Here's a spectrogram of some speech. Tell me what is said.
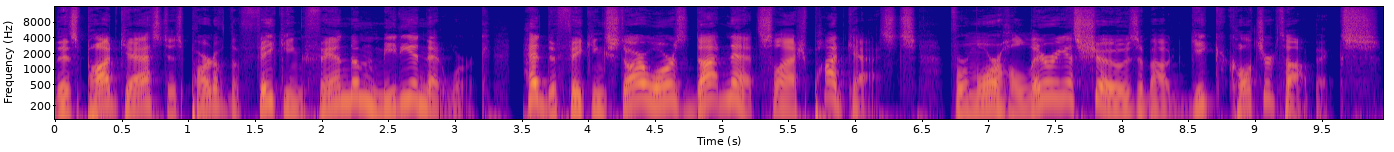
This podcast is part of the Making Fandom Media Network. Head to makingstarwars.net slash podcasts for more hilarious shows about geek culture topics.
